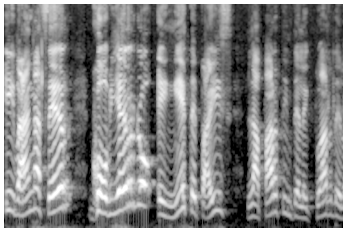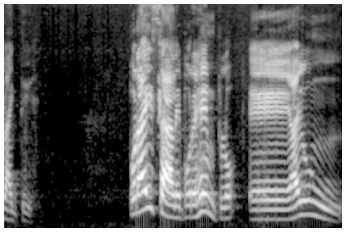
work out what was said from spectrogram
Y van a ser gobierno en este país la parte intelectual del Haití. Por ahí sale, por ejemplo, eh, hay un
